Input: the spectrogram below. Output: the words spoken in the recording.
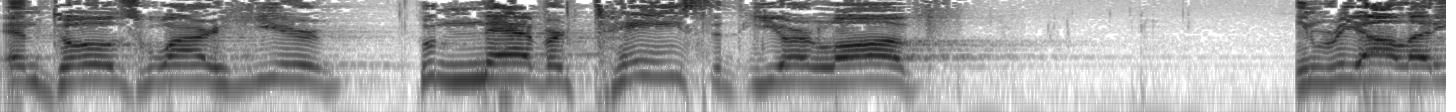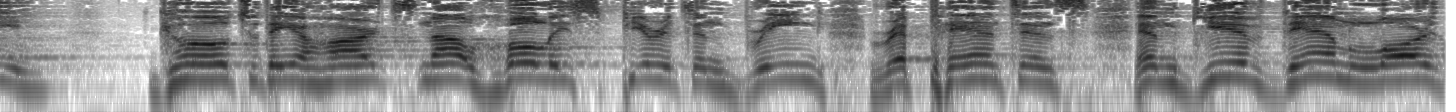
And those who are here who never tasted your love, in reality, Go to their hearts now, Holy Spirit, and bring repentance and give them, Lord,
